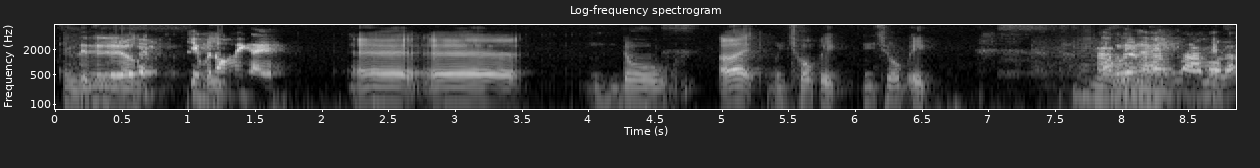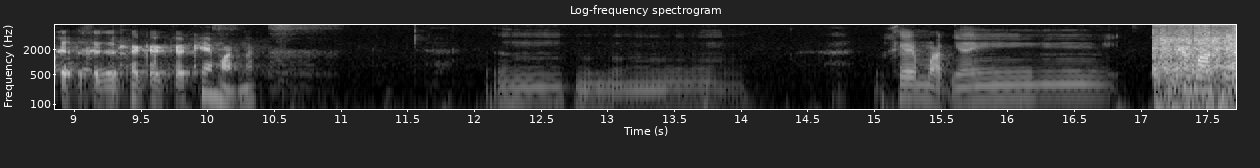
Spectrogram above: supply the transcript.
ไอ้เดี๋ยวนี่เดี๋ยวเกมมันล็อกได้ไง เออเออดู เอ้ยมึงชบอีกมึงชบอีกหาเพื่อนมาทั้งตามหมดแล้วแค่แค่แค่แค่แค่แค่หมัดนะอืมหืมแค่หมัดไง แค่หมัดไง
